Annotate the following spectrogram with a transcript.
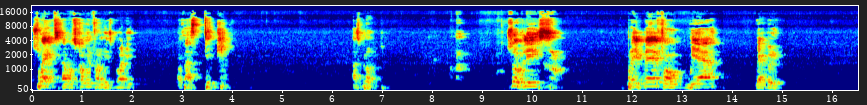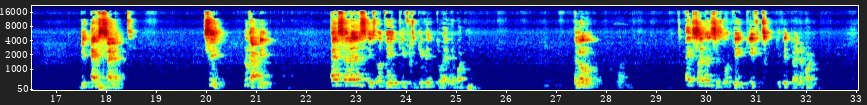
sweat that was coming from his body was as thick as blood. So please prepare for where we are going. Be excellent. See, look at me. Excellence is not a gift given to anybody. Hello? Excellence is not a gift given to anybody.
